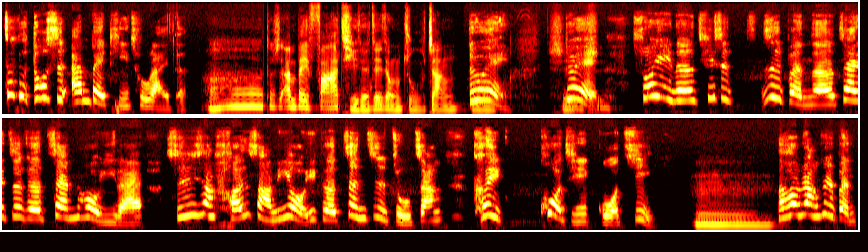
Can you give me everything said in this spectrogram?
这个都是安倍提出来的啊，都是安倍发起的这种主张。对，对，所以呢，其实日本呢，在这个战后以来，实际上很少你有一个政治主张可以扩及国际，嗯，然后让日本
